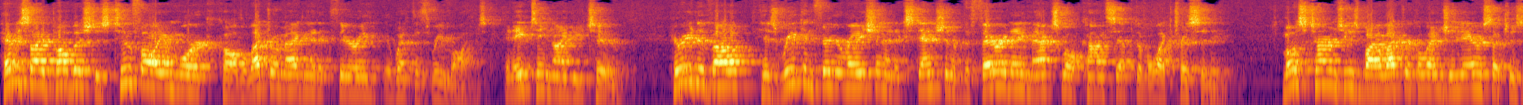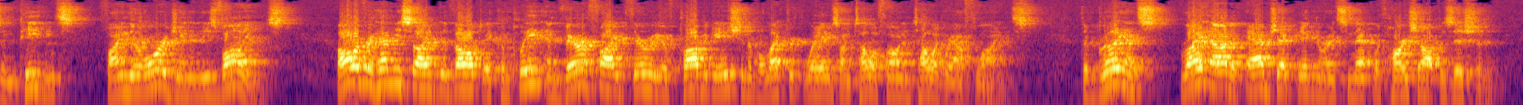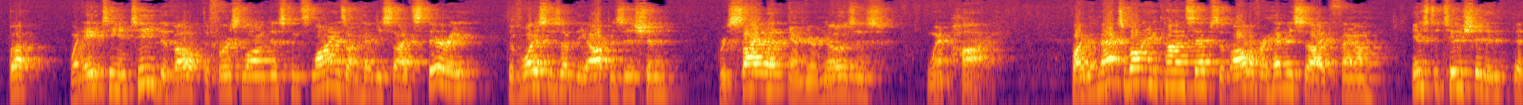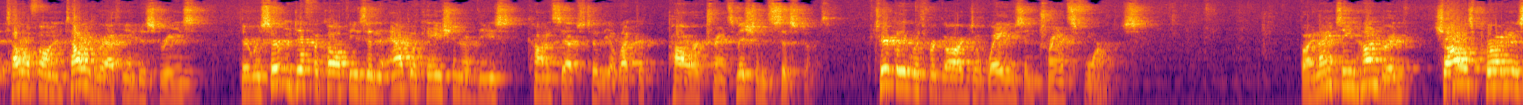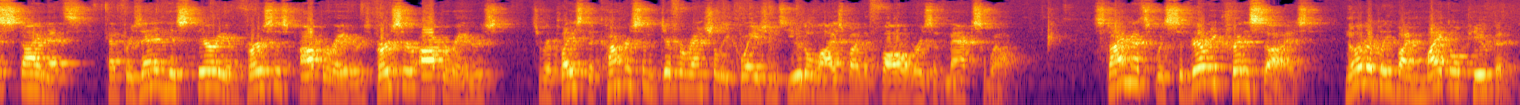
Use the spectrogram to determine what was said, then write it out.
Heaviside published his two volume work called Electromagnetic Theory. It went to three volumes in 1892. Here he developed his reconfiguration and extension of the Faraday Maxwell concept of electricity. Most terms used by electrical engineers, such as impedance, find their origin in these volumes. Oliver Heaviside developed a complete and verified theory of propagation of electric waves on telephone and telegraph lines. The brilliance right out of abject ignorance met with harsh opposition. But when AT&T developed the first long-distance lines on Heaviside's theory, the voices of the opposition were silent and their noses went high. By the Maxwellian concepts of Oliver Heaviside found institution in the telephone and telegraph industries, there were certain difficulties in the application of these concepts to the electric power transmission systems particularly with regard to waves and transformers. By 1900, Charles Proteus Steinmetz had presented his theory of versus operators, versor operators to replace the cumbersome differential equations utilized by the followers of Maxwell. Steinmetz was severely criticized, notably by Michael Pupin,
